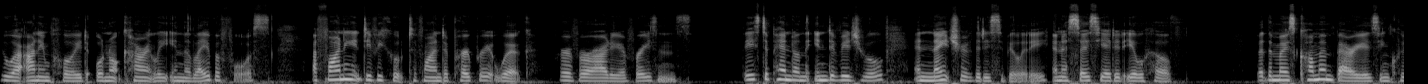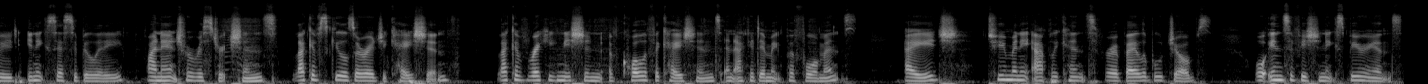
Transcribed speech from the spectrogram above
who are unemployed or not currently in the labour force are finding it difficult to find appropriate work for a variety of reasons. These depend on the individual and nature of the disability and associated ill health. But the most common barriers include inaccessibility, financial restrictions, lack of skills or education, lack of recognition of qualifications and academic performance, age, too many applicants for available jobs, or insufficient experience.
